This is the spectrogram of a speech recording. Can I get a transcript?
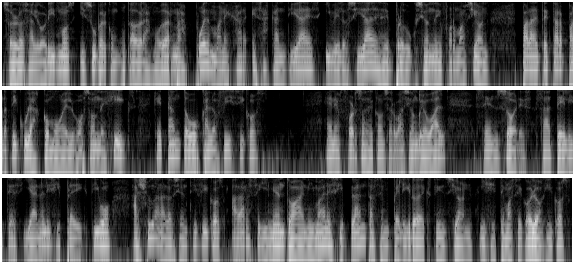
Solo los algoritmos y supercomputadoras modernas pueden manejar esas cantidades y velocidades de producción de información para detectar partículas como el bosón de Higgs, que tanto buscan los físicos en esfuerzos de conservación global, sensores, satélites y análisis predictivo ayudan a los científicos a dar seguimiento a animales y plantas en peligro de extinción y sistemas ecológicos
